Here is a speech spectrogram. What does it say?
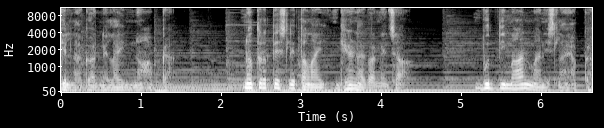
गिल्ला गर्नेलाई नहप्का। नत्र त्यसले तँलाई घृणा गर्नेछ। बुद्धिमान मानिसलाई हप्का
